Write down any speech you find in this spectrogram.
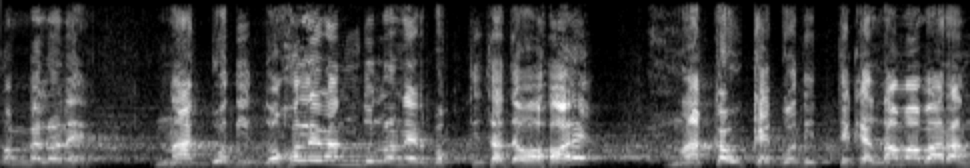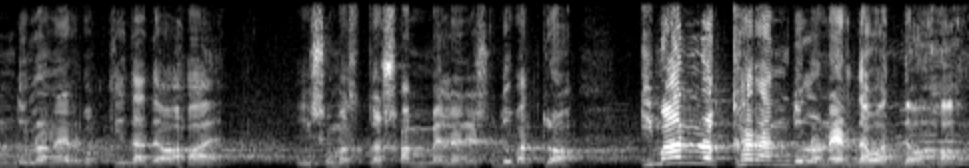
সম্মেলনে না গদি দখলের আন্দোলনের বক্তৃতা দেওয়া হয়, না কাউকে গদির থেকে লামাবার আন্দোলনের বক্তৃতা দেওয়া হয়। এই সমস্ত সম্মেলনে শুধুমাত্র ইমান রক্ষার আন্দোলনের দাওয়াত দেওয়া হয়।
